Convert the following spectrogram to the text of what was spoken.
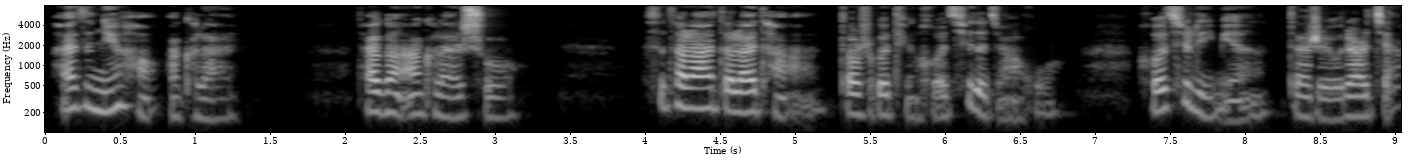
孩子你好，阿克莱。他跟阿克莱说：“斯特拉德莱塔倒是个挺和气的家伙，和气里面带着有点假。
